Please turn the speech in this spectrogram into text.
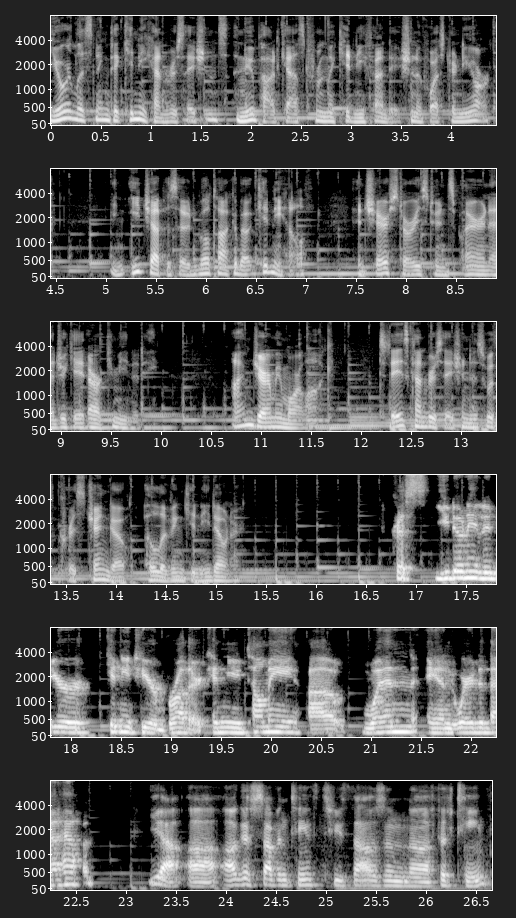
You're listening to Kidney Conversations, a new podcast from the Kidney Foundation of Western New York. In each episode, we'll talk about kidney health and share stories to inspire and educate our community. I'm Jeremy Morlock. Today's conversation is with Chris Jengo, a living kidney donor. Chris, you donated your kidney to your brother. Can you tell me uh, when and where did that happen? Yeah, uh, August 17th, 2015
